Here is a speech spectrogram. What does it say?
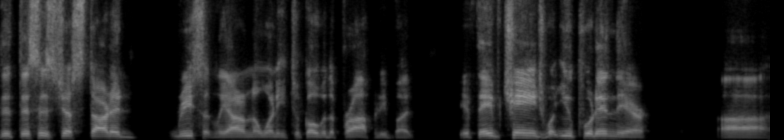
th- this has just started recently, I don't know when he took over the property, but if they've changed what you put in there, uh,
